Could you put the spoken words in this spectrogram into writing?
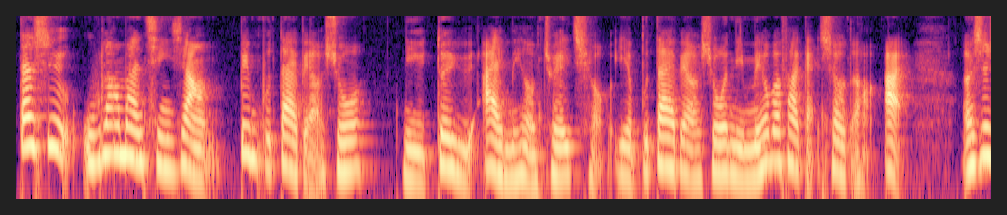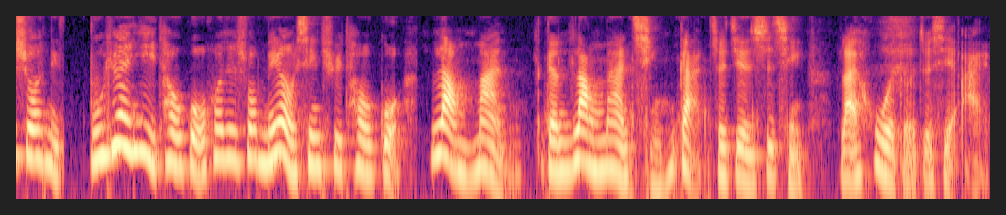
但是无浪漫倾向并不代表说你对于爱没有追求，也不代表说你没有办法感受到爱，而是说你不愿意透过，或者说没有兴趣透过浪漫跟浪漫情感这件事情来获得这些爱。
